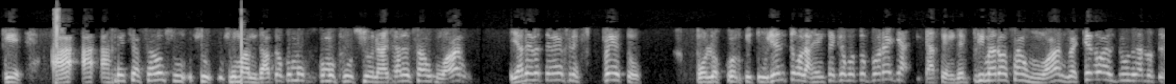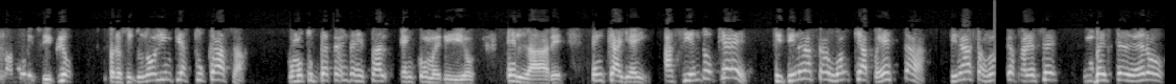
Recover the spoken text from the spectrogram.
que ha, ha- ha rechazado su, su, su mandato como, como funcionaria de San Juan. Ella debe tener respeto por los constituyentes o la gente que votó por ella y atender primero a San Juan. No es que no ayude a los demás municipios, pero si tú no limpias tu casa, ¿cómo tú pretendes estar en Comerío, en Lares, en Calley? ¿Haciendo qué? Si tienes a San Juan que apesta, tienes a San Juan que parece un vertedero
